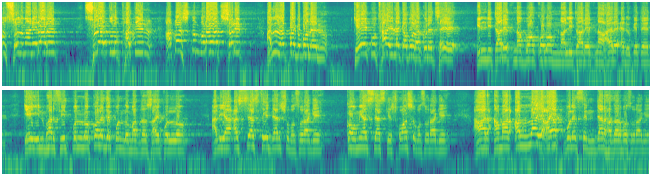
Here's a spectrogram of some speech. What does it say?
মুসলমানের সুরাতুল ফাতির, আঠাশ নম্বর আয়াত শরীফ, আল্লাহ পাক বলেন, কে কোথায় লেখাপড়া করেছে? ইলিটারেট না ব কলম না লিটারেট, না হায়ার এডুকেটেড? কে ইউনিভার্সিটি পড়ল, কলেজে পড়ল, মাদ্রাসায় পড়ল? আলিয়া আস্তে আস্তে দেড়শো বছর আগে কৌমি আস্তে আজকে সোয়াশো বছর আগে, আর আমার আল্লাহ আয়াত বলেছেন দেড় হাজার বছর আগে।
